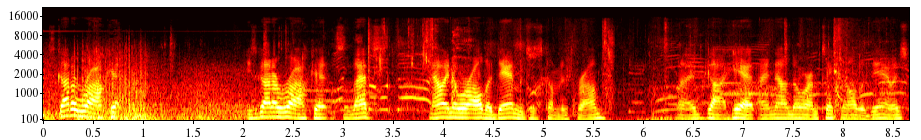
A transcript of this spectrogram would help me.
He's got a rocket. He's got a rocket, so that's now I know where all the damage is coming from. When I got hit, I now know where I'm taking all the damage.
